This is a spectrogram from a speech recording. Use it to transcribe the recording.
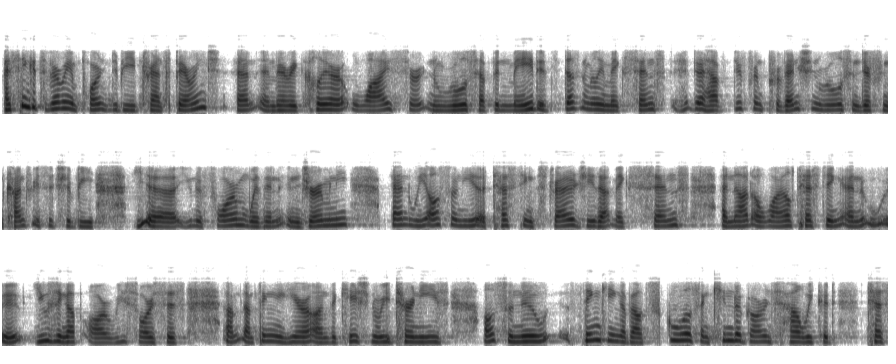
I think it's very important to be transparent and, and, very clear why certain rules have been made. It doesn't really make sense to have different prevention rules in different countries. It should be uh, uniform within in Germany. And we also need a testing strategy that makes sense and not a wild testing and uh, using up our resources. Um, I'm thinking here on vacation returnees, also new thinking about schools and kindergartens, how we could test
